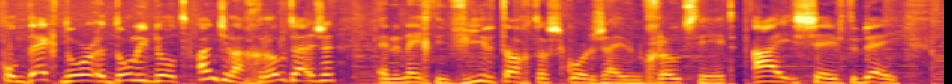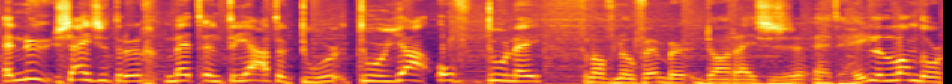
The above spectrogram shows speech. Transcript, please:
Ontdekt door Dolly Dot Angela Groothuizen. En in 1984 scoorden zij hun grootste hit I Save Today. En nu zijn ze terug met een theatertour. Tour ja of tournee. Vanaf november dan reizen ze het hele land door.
